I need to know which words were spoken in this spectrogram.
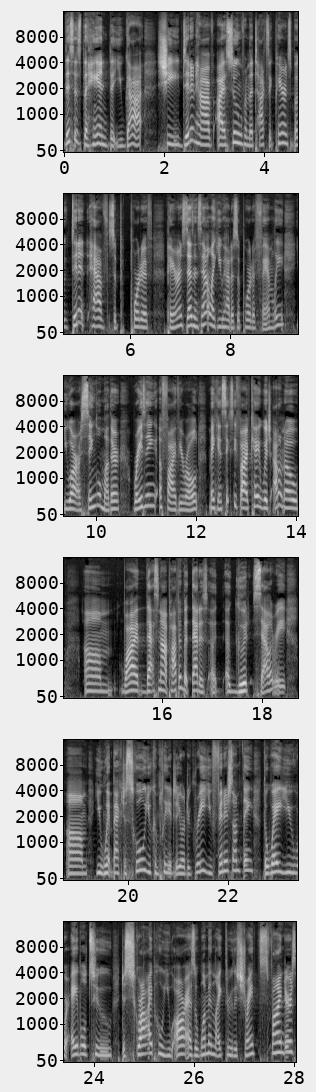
this is the hand that you got. She didn't have, I assume from the Toxic Parents book, didn't have supportive parents. Doesn't sound like you had a supportive family. You are a single mother raising a five year old, making 65K, which I don't know um why that's not popping but that is a, a good salary. Um you went back to school you completed your degree you finished something. The way you were able to describe who you are as a woman like through the strengths finders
